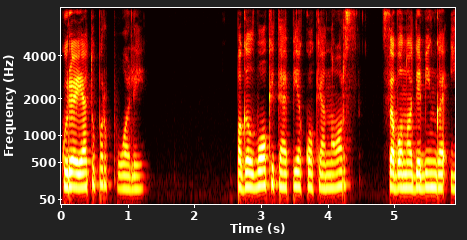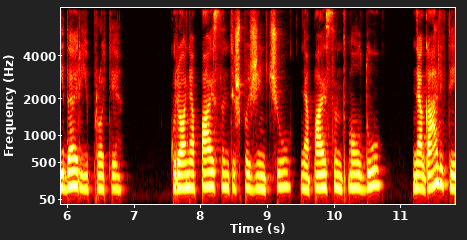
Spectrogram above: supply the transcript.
kurioje tu parpuoliai. Pagalvokite apie kokią nors savo nuodėmingą įdą ar įprotį, kurio nepaisant iš pažinčių, nepaisant maldų, negalite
